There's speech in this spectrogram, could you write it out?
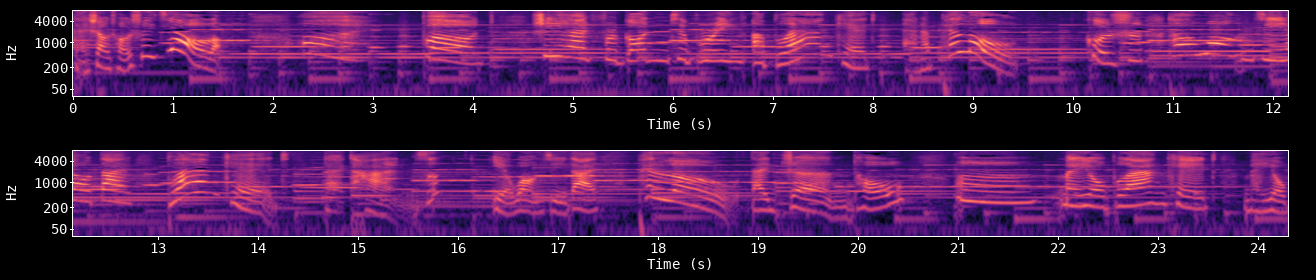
该上床睡觉了。唉，but she had forgotten to bring a blanket and a pillow. 可是她忘记要带 blanket，带毯子，也忘记带 pillow，带枕头。嗯，没有 blanket，没有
